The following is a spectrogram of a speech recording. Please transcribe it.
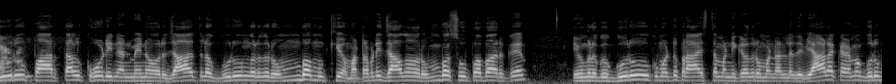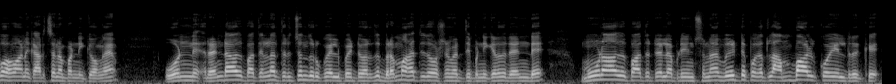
குரு பார்த்தால் கோடி நன்மைன்னு ஒரு ஜாதத்தில் குருங்கிறது ரொம்ப முக்கியம். மற்றபடி ஜாதகம் ரொம்ப சூப்பராக இருக்குது இவங்களுக்கு குருவுக்கு மட்டும் பிராயஸ்தம் பண்ணிக்கிறது ரொம்ப நல்லது. வியாழக்கிழமை குரு பகவானுக்கு அர்ச்சனை பண்ணிக்கோங்க. ஒன்று ரெண்டாவது பார்த்தீங்கன்னா திருச்செந்தூர் கோயில் போயிட்டு வருது பிரம்மஹத்தி தோஷம் நிவர்த்தி பண்ணிக்கிறது ரெண்டு. மூணாவது பார்த்துட்டு அப்படின்னு சொன்னால் வீட்டு பக்கத்தில் அம்பாள் கோயில் இருக்குது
